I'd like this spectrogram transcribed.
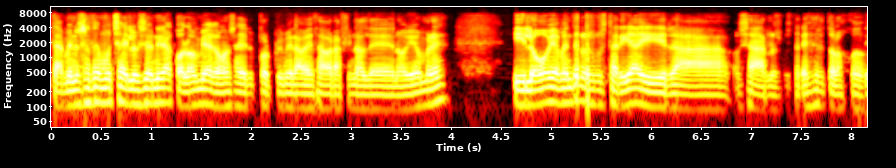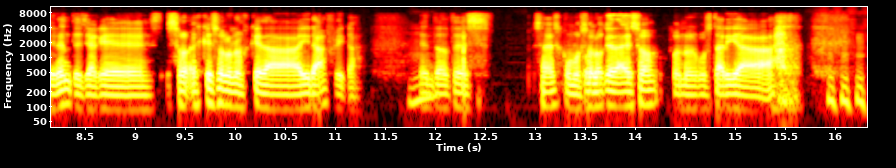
también nos hace mucha ilusión ir a Colombia, que vamos a ir por primera vez ahora a final de noviembre. Y luego obviamente nos gustaría ir a, o sea, nos gustaría hacer todos los continentes, ya que es, es que solo nos queda ir a África. Mm. Entonces, ¿sabes? Como solo queda pues eso, pues nos gustaría,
